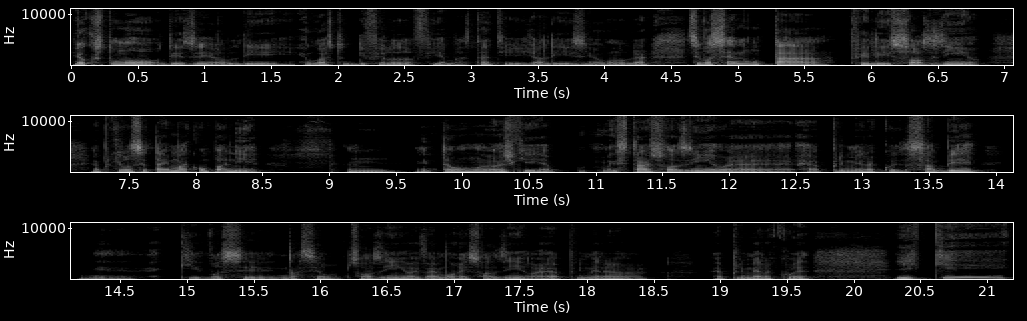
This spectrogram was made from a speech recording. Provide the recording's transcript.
Eu costumo dizer, eu li, eu gosto de filosofia bastante, já li isso hum. em algum lugar. Se você não está feliz sozinho, é porque você está em má companhia. Hum. Então, eu acho que é, estar sozinho é, é a primeira coisa. Saber é, que você nasceu sozinho e vai morrer sozinho é a primeira é a primeira coisa. E que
